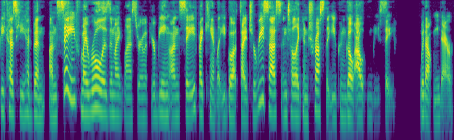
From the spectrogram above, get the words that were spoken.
because he had been unsafe, my rule is in my classroom if you're being unsafe, I can't let you go outside to recess until I can trust that you can go out and be safe without me there.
